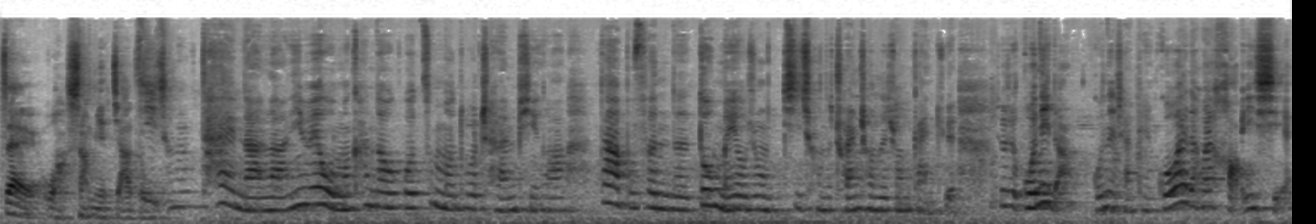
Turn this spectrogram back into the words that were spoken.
再往上面加东西。继承太难了，因为我们看到过这么多产品啊，大部分的都没有这种继承的、传承的这种感觉。就是国内的国内产品，国外的会好一些。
